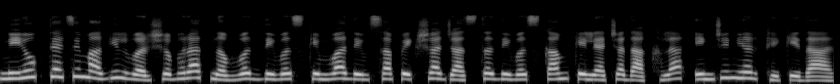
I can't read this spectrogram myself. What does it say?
नियोक्त्याचे मागील वर्षभरात नव्वद दिवस किंवा दिवसापेक्षा जास्त दिवस काम केल्याच्या दाखला. इंजिनियर ठेकेदार.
